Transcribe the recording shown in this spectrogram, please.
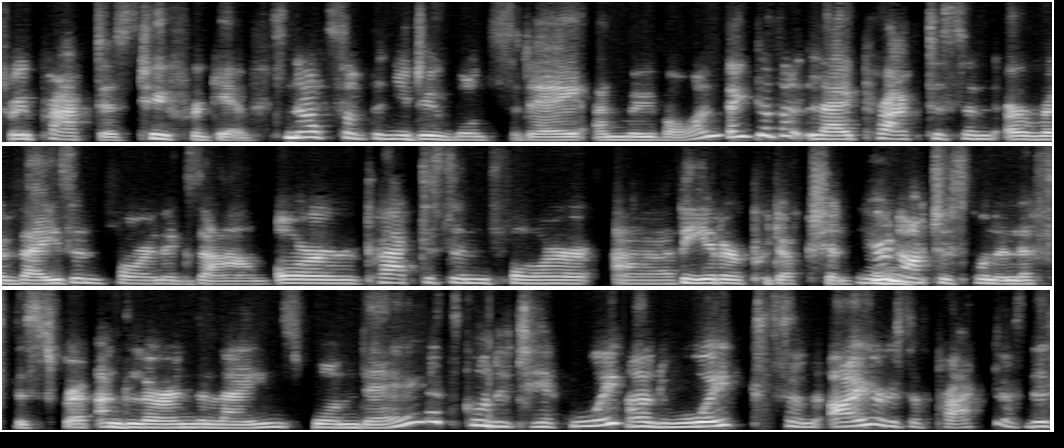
through practice to forgive. It's not something you you do once a day and move on. Think of it like practicing or revising for an exam or practicing for a theatre production. Yeah. You're not just going to lift the script and learn the lines one day. It's going to take weeks and weeks and hours of practice. The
